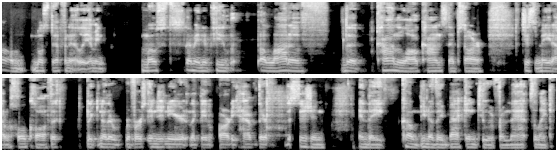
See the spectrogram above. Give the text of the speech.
Oh, most definitely. I mean, most, I mean, if you, a lot of the con law concepts are just made out of whole cloth like you know they're reverse engineered like they already have their decision and they come, you know, they back into it from that. So like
